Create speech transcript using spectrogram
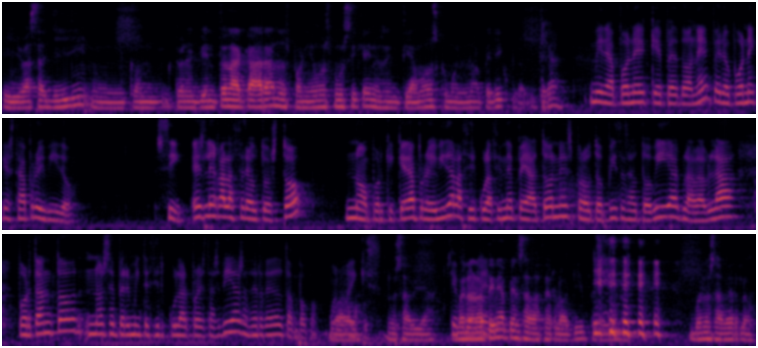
y ibas allí mm, con, con el viento en la cara, nos poníamos música y nos sentíamos como en una película, literal. Mira, pone que, perdone, pero pone que está prohibido. Sí, ¿es legal hacer autostop? No, porque queda prohibida la circulación de peatones por autopistas, autovías, bla, bla, bla. Por tanto, no se permite circular por estas vías, hacer dedo tampoco. Bueno, X. No sabía. Qué bueno, no tenía pensado hacerlo aquí, pero bueno, bueno saberlo.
